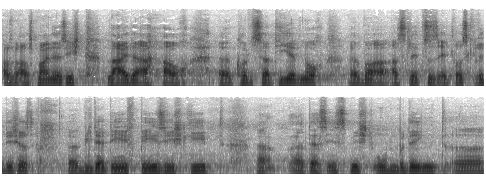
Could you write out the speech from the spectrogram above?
also aus meiner Sicht leider auch äh, konstatieren noch äh, als letztes etwas Kritisches, äh, wie der DFB sich gibt. Äh, äh, das ist nicht unbedingt äh,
